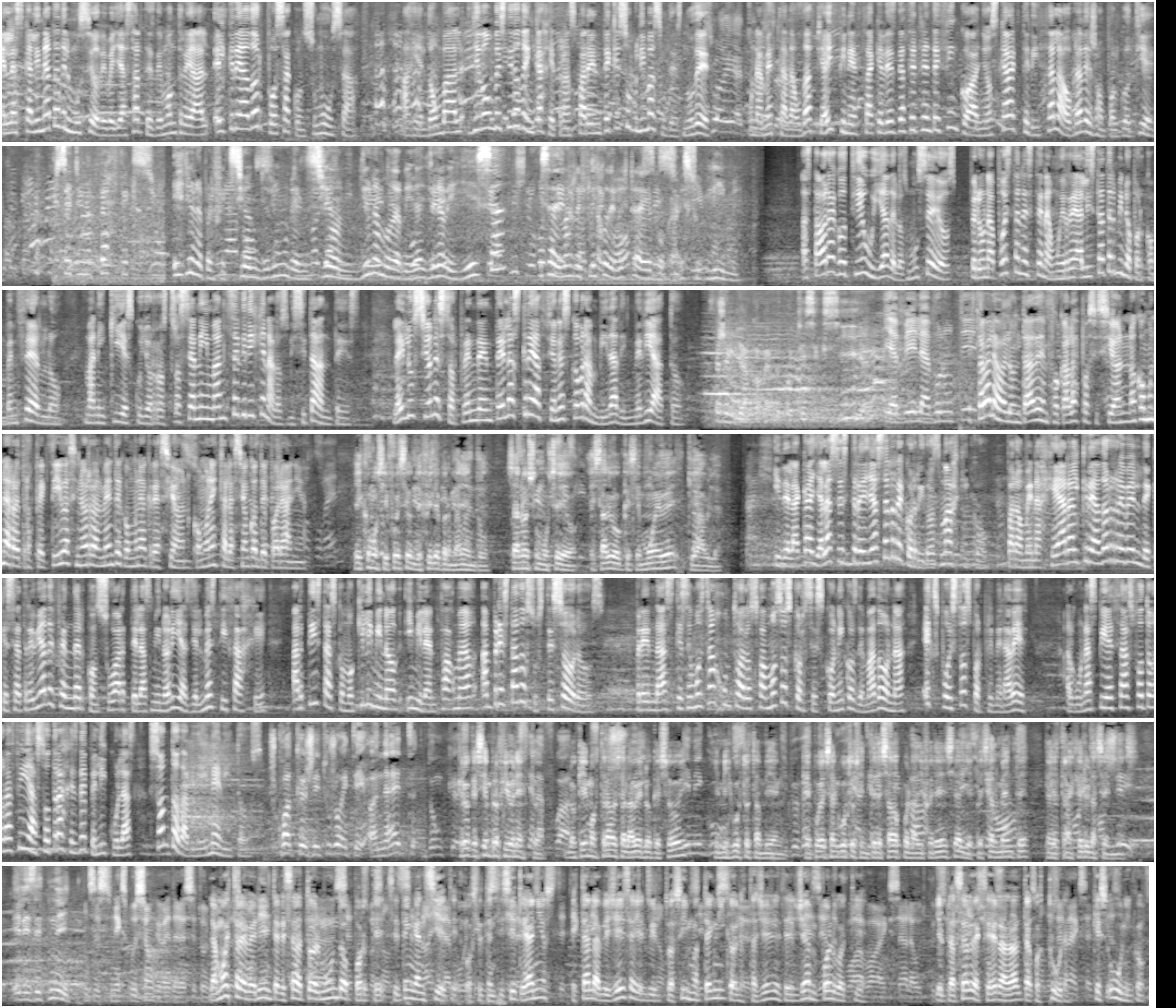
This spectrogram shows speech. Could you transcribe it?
En la escalinata del Museo de Bellas Artes de Montreal, el creador posa con su musa. Ariel Dombal lleva un vestido de encaje transparente que sublima su desnudez, una mezcla de audacia y fineza que desde hace 35 años caracteriza la obra de Jean-Paul Gaultier. Es de una perfección, de una invención, de una modernidad y de una belleza. Es además reflejo de nuestra época, es sublime. Hasta ahora Gautier huía de los museos, pero una puesta en escena muy realista terminó por convencerlo. Maniquíes cuyos rostros se animan se dirigen a los visitantes. La ilusión es sorprendente, las creaciones cobran vida de inmediato. Estaba la voluntad de enfocar la exposición no como una retrospectiva, sino realmente como una creación, como una instalación contemporánea. Es como si fuese un desfile permanente. Ya no es un museo, es algo que se mueve, que habla. Y de la calle a las estrellas el recorrido es mágico. Para homenajear al creador rebelde que se atrevió a defender con su arte las minorías y el mestizaje, artistas como Kylie Minogue y Mylène Farmer han prestado sus tesoros. Prendas que se muestran junto a los famosos corsés cónicos de Madonna, expuestos por primera vez. Algunas piezas, fotografías o trajes de películas son todavía inéditos. Creo que siempre fui honesto. Lo que he mostrado es a la vez lo que soy y mis gustos también, que pueden ser gustos interesados por la diferencia y especialmente el extranjero y las etnias. La muestra debería interesar a todo el mundo porque, si tengan 7 o 77 años, está la belleza y el virtuosismo técnico de los talleres de Jean-Paul Gaultier y el placer de acceder a la alta costura, que es único.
